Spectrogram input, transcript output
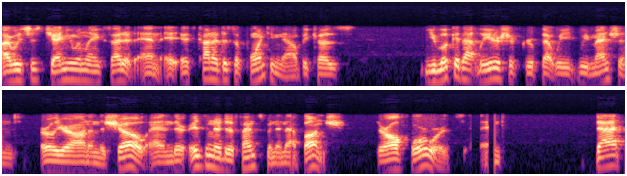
I was just genuinely excited, and it, it's kind of disappointing now because you look at that leadership group that we we mentioned earlier on in the show, and there isn't a defenseman in that bunch. They're all forwards, and that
